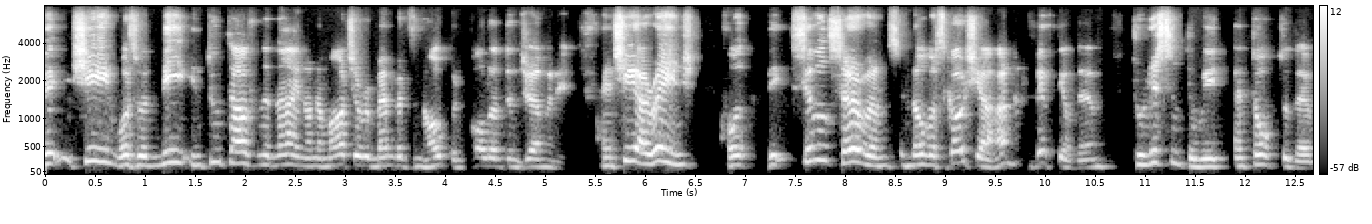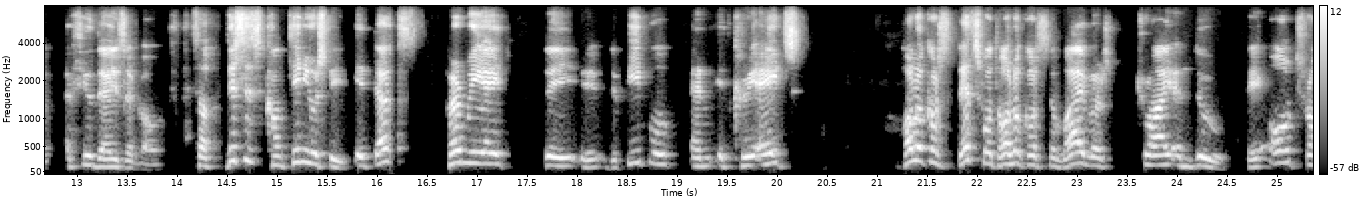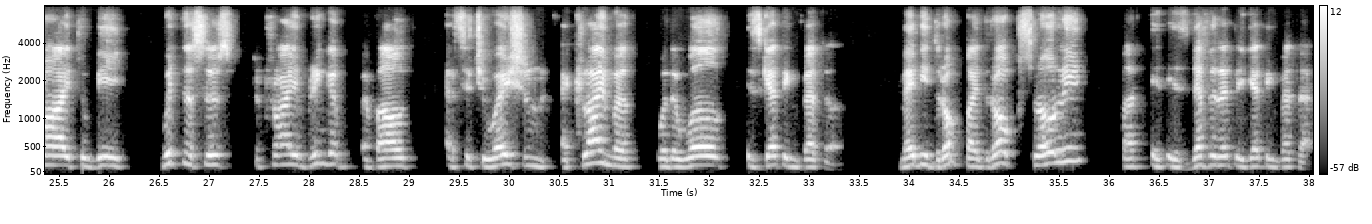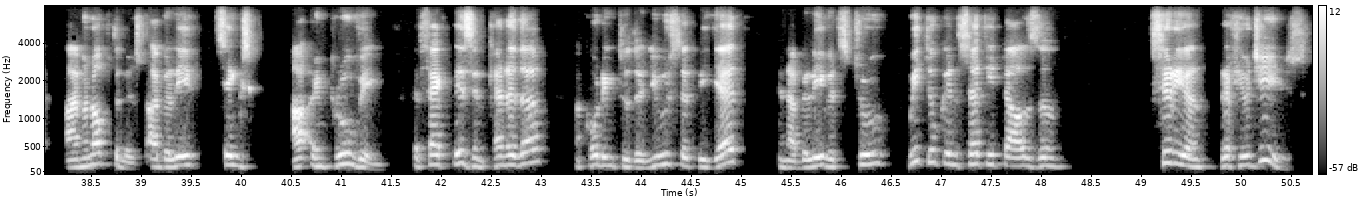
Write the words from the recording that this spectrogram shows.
Uh, she was with me in 2009 on a March of Remembrance and Hope in Poland and Germany. And she arranged for the civil servants in Nova Scotia, 150 of them, to listen to me and talk to them a few days ago. So this is continuously, it does permeate the, the people and it creates Holocaust. That's what Holocaust survivors try and do. They all try to be witnesses to try and bring about a situation, a climate where the world is getting better. Maybe drop by drop, slowly, but it is definitely getting better. I'm an optimist. I believe things are improving. The fact is, in Canada, according to the news that we get, and I believe it's true, we took in 30,000 Syrian refugees.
